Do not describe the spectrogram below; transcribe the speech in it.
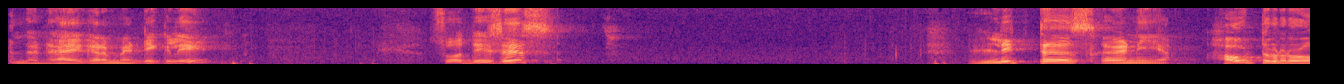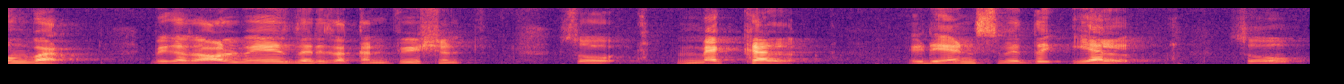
the diagrammatically. So, this is Littre's hernia. How to remember? Because always there is a confusion. So, Meckel it ends with L. So,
